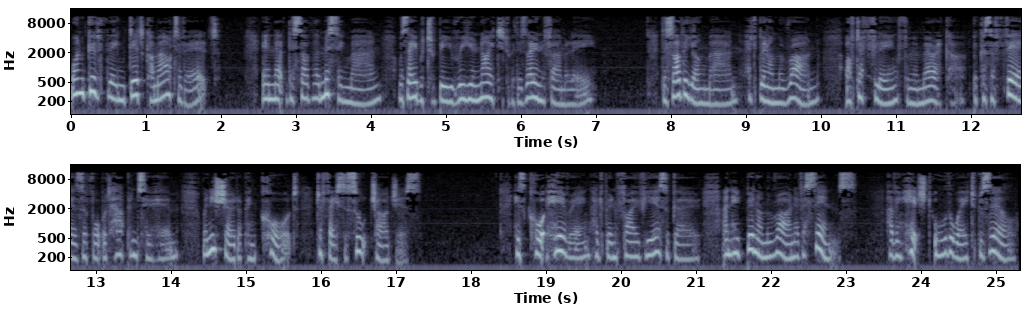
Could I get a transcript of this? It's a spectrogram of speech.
One good thing did come out of it, in that this other missing man was able to be reunited with his own family. This other young man had been on the run after fleeing from America because of fears of what would happen to him when he showed up in court to face assault charges. His court hearing had been five years ago, and he'd been on the run ever since, having hitched all the way to Brazil.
